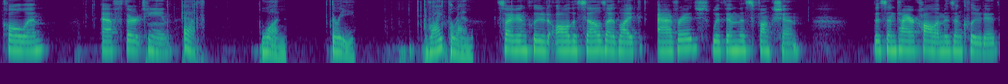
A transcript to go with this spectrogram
colon F13. F. 1. 3. Right paren. So I've included all the cells I'd like averaged within this function. This entire column is included.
